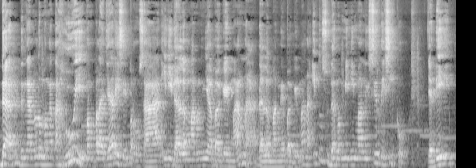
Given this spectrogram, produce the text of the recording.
dan dengan lu mengetahui, mempelajari si perusahaan ini dalemannya bagaimana, dalemannya bagaimana, itu sudah meminimalisir risiko. Jadi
